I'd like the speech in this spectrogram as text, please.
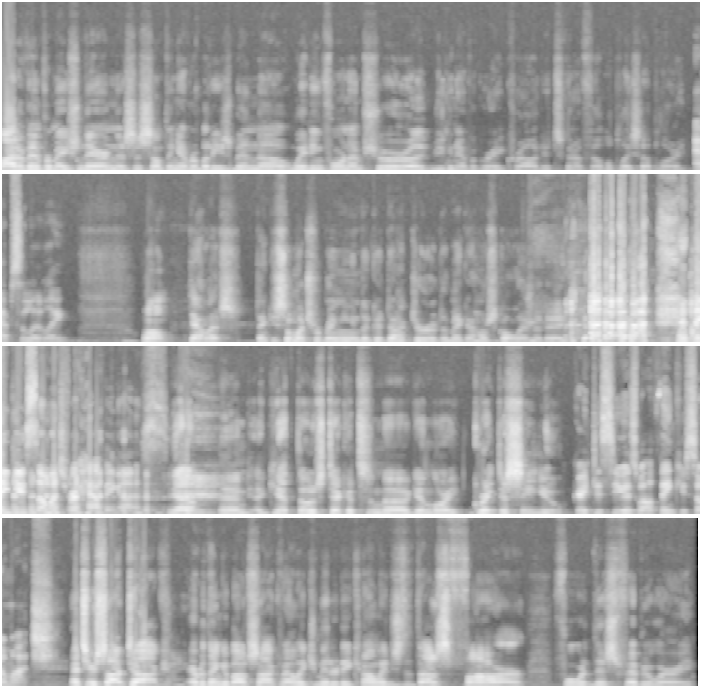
A lot of information there, and this is something everybody's been uh, waiting for, and I'm sure uh, you can have a great crowd. It's going to fill the place up, Lori. Absolutely. Well, Dallas, thank you so much for bringing in the good doctor to make a house call in today. Thank you so much for having us. yeah, and uh, get those tickets. And uh, again, Lori, great to see you. Great to see you as well. Thank you so much. That's your Sauk Talk. Everything about Sauk Valley Community College thus far for this February.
